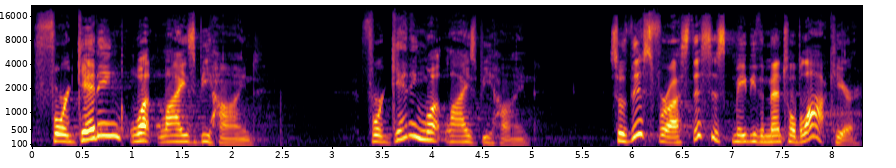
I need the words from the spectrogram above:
forgetting what lies behind forgetting what lies behind. So, this for us, this is maybe the mental block here.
